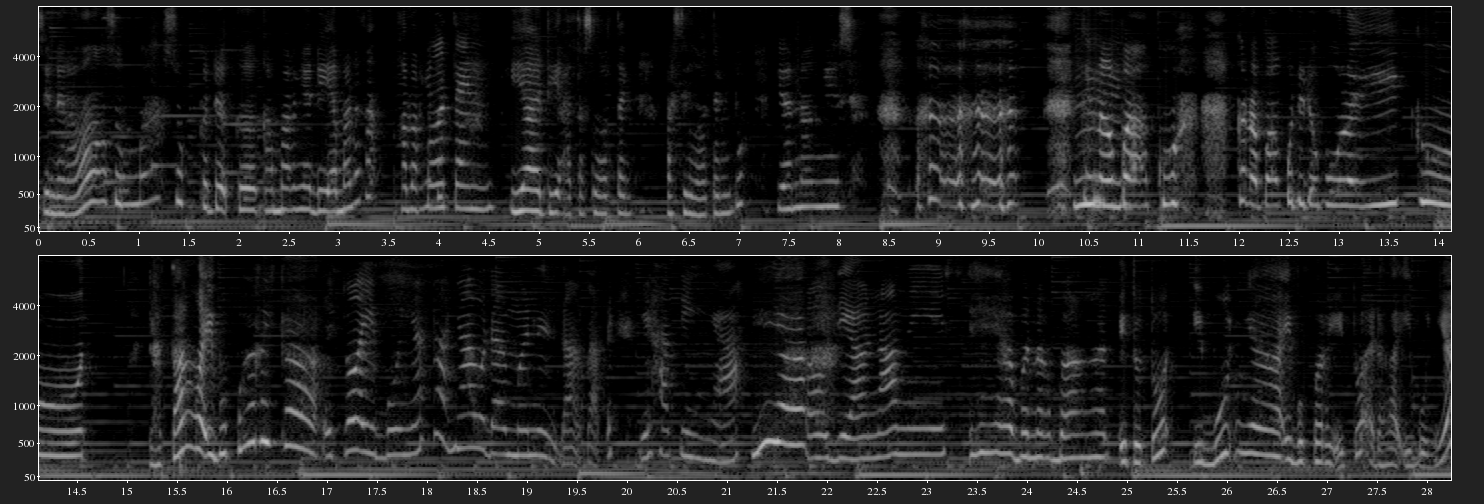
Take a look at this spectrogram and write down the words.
Cinderella langsung masuk ke de- ke kamarnya di eh, mana kak? Kamarnya? Poten. Iya di atas loteng. Pasti loteng tuh dia nangis. kenapa aku? Kenapa aku tidak boleh ikut? Datanglah ibu peri kak. Itu ibunya kayaknya udah meninggal tapi di hatinya Iya. kalau dia nangis. Iya bener banget Itu tuh ibunya Ibu peri itu adalah ibunya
